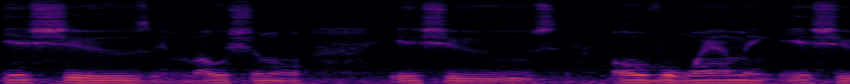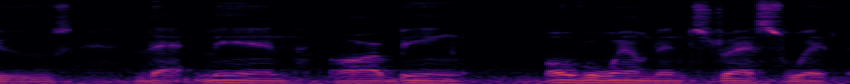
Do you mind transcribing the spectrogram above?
issues, emotional issues, overwhelming issues that men are being overwhelmed and stressed with.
